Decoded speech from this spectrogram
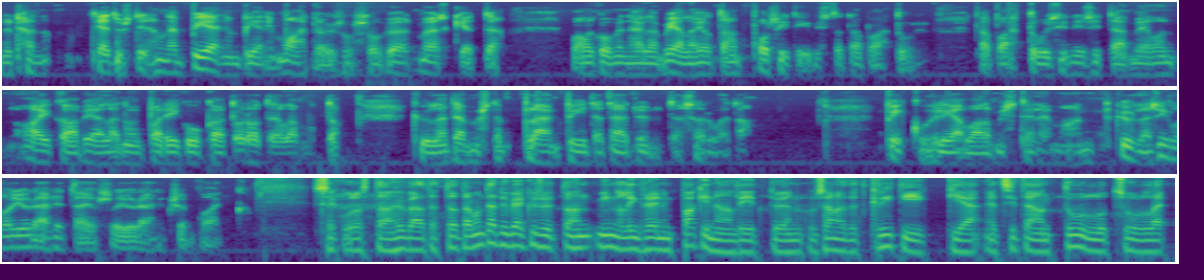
Nythän tietysti semmoinen pienen pieni mahdollisuus on myöskin, että valko vielä jotain positiivista tapahtuu, tapahtuisi, niin sitä meillä on aikaa vielä noin pari kuukautta odotella, mutta kyllä tämmöistä plan Btä täytyy nyt tässä ruveta pikkuhiljaa valmistelemaan. Kyllä silloin jyrähdetään, jos on jyrähdyksen paikka. Se kuulostaa hyvältä. Tuota, mun täytyy vielä kysyä tuohon Minna Lindgrenin pakinaan liittyen, kun sanoit, että kritiikkiä, että sitä on tullut sulle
